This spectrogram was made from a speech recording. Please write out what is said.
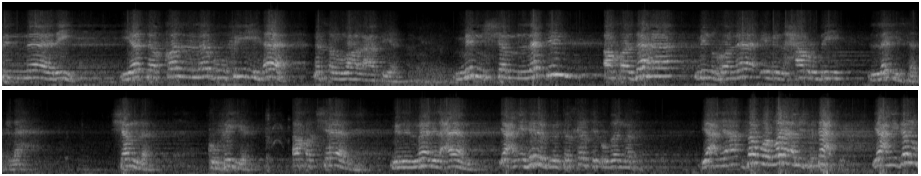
في النار يتقلب فيها. نسأل الله العافية. من شملة أخذها من غنائم الحرب ليست له. شملة كوفية أخذ شاذ من المال العام يعني هرب من تذكرة الأبان مثلا. يعني زور ورقة مش بتاعته يعني جاله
